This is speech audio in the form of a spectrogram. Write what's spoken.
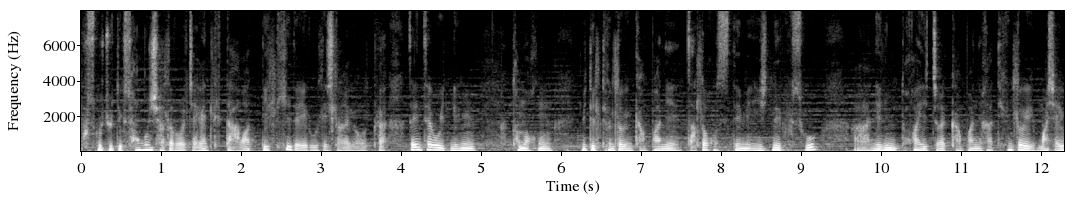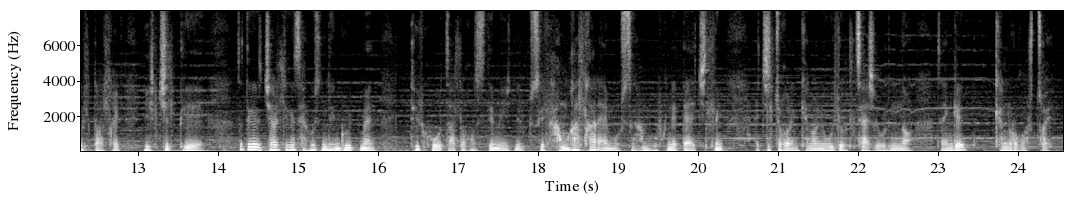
бүсгүүчүүдийг сонгон шалгаруулж агентлагтаа аваад дэлхийд даяар үйл ажиллагааг явуулдаг. За энэ цаг үед нэгэн томоохон мэдээлэл технологийн компани залуухан системийн инженер бүсгүй нэгэн тухайн хийж байгаа компанийхаа технологиг маш аюултай болохыг илчилдэг. За тэгээд Чарлигийн сахиусан тэнгүүд маань тэрхүү залуухан системийн инженер бүсгийг хамгаалахаар амь өрсөн хамгийн өвхнээ дайчлан ажиллаж байгаа энэ киноны үйл явдал цаашаа өрнөнө. За ингээд кино руу орцгоё.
